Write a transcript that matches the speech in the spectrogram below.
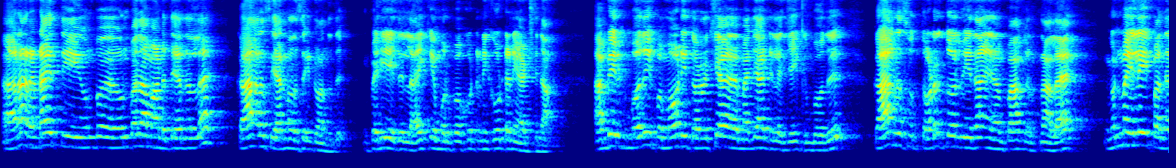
ஆனால் ரெண்டாயிரத்தி ஒன்பது ஒன்பதாம் ஆண்டு தேர்தலில் காங்கிரஸ் இரநூறு சீட் வந்தது. பெரிய இது இல்லை. ஐக்கிய முற்போக்கு கூட்டணி கூட்டணி ஆட்சி தான். அப்படி இருக்கும்போது இப்போ மோடி தொடர்ச்சியாக மெஜாரிட்டியில் ஜெயிக்கும்போது காங்கிரஸ் தொடர் தோல்வியை தான் பார்க்கறதுனால உண்மையிலே இப்போ அந்த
